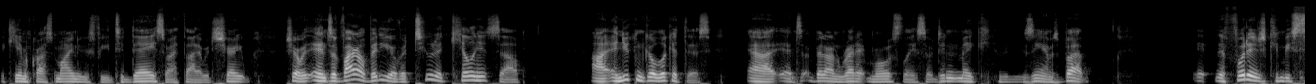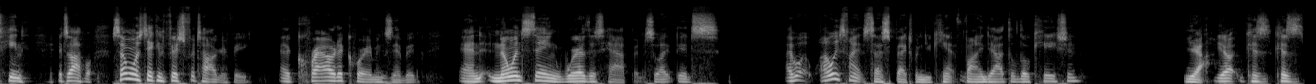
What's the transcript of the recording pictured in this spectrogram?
it came across my news feed today, so I thought I would share share it with. And it's a viral video of a tuna killing itself, uh, and you can go look at this. Uh, it's been on Reddit mostly, so it didn't make the museums, but it, the footage can be seen. It's awful. Someone was taking fish photography at a crowd aquarium exhibit, and no one's saying where this happened. So like, it's I, w- I always find it suspect when you can't find out the location. Yeah. Yeah, because because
